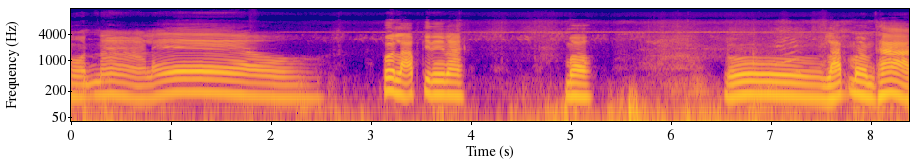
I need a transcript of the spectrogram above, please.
หอดหน้าแล้ว เพื่ อรับกินนี่นะบอโอ้รับมาทาง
